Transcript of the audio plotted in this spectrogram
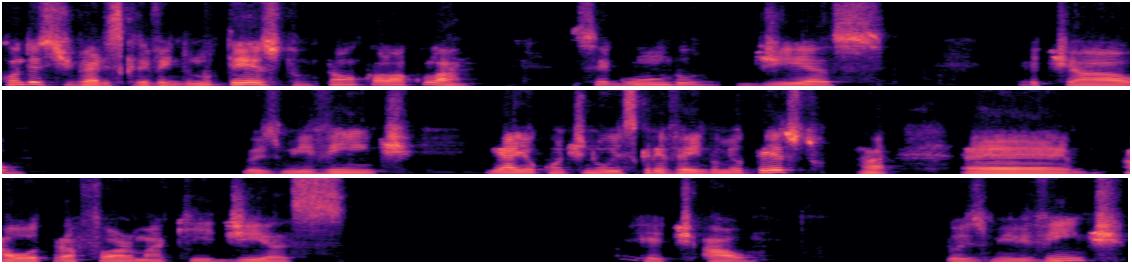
quando eu estiver escrevendo no texto, então eu coloco lá, segundo Dias et al. 2020, e aí eu continuo escrevendo o meu texto, né? É, a outra forma aqui, Dias et al. 2020,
